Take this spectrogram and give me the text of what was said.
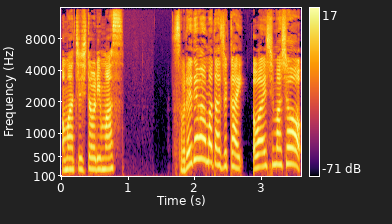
お待ちしております。それではまた次回お会いしましょう。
